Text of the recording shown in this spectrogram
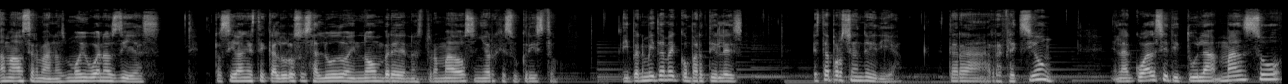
Amados hermanos, muy buenos días. Reciban este caluroso saludo en nombre de nuestro amado Señor Jesucristo. Y permítame compartirles esta porción de hoy día, esta reflexión, en la cual se titula Manso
